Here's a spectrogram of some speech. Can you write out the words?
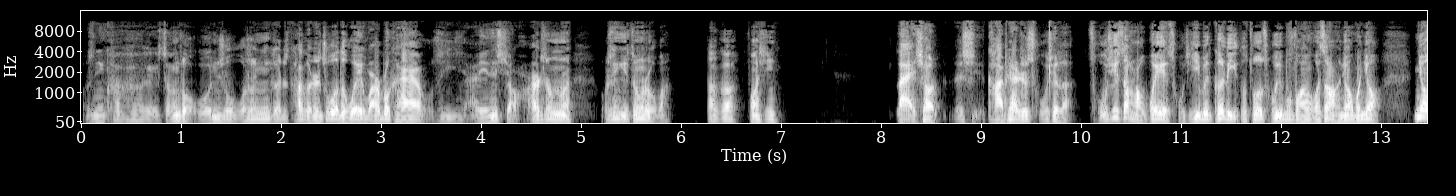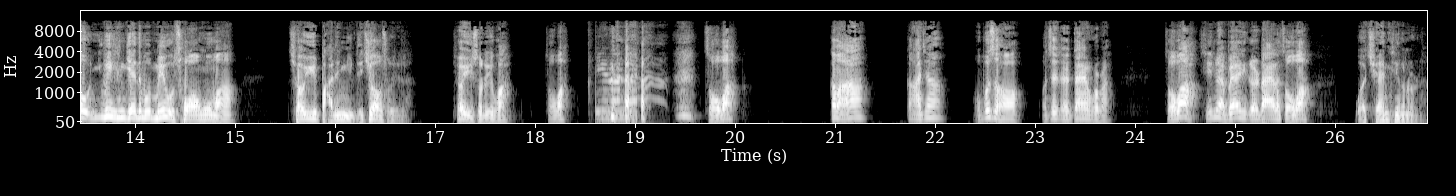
我说你快快给整走吧。你说，我说你搁这，他搁这坐着我也玩不开。我说，哎呀，那小孩这么，我说你给整走吧，大哥放心。赖小卡片就出去了，出去正好我也出去，因为搁里头坐出去不方便，我正好尿不尿，尿卫生间那不没有窗户吗？小雨把这女的叫出去了，小雨说了一句话：“走吧，走吧，干嘛？干啥去？我不走，我在这待会儿吧。走吧，秦远不让你搁这待了，走吧。我全听着了。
